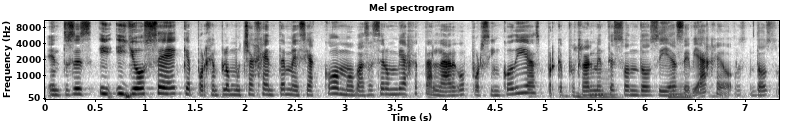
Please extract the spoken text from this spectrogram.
Entonces, y, y yo sé que, por ejemplo, mucha gente me decía, ¿cómo vas a hacer un viaje tan largo por cinco días? Porque pues realmente son dos días sí. de viaje, o dos,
